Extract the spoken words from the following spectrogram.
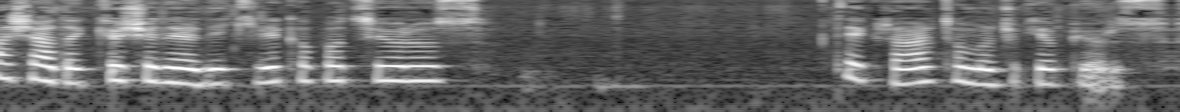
aşağıdaki köşeleri de ikili kapatıyoruz. Tekrar tomurcuk yapıyoruz.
